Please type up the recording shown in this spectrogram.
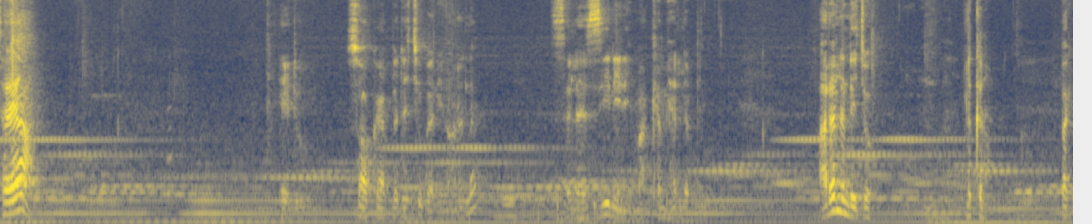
ተያ እሷ እኮ ያበደችው በእኔ ነው አይደለ? ስለዚህ እኔ ነኝ ማከም ያለብኝ አይደል እንዴ ጆ? ልክ ነው። በቃ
